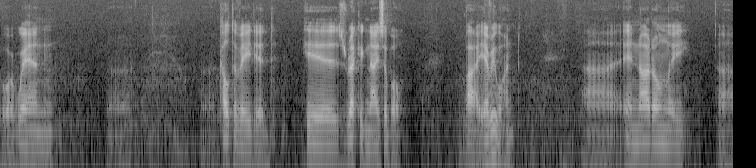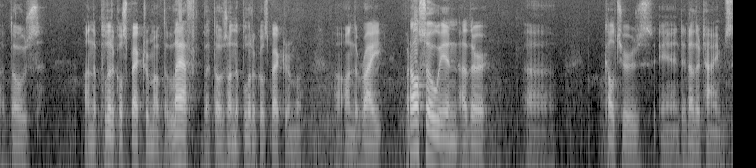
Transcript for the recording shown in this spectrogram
or when uh, uh, cultivated is recognizable by everyone uh, and not only uh, those on the political spectrum of the left but those on the political spectrum uh, on the right but also in other uh, cultures and at other times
